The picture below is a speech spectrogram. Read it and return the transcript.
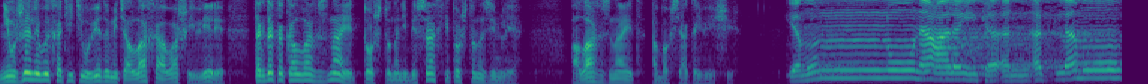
Неужели вы хотите уведомить Аллаха о вашей вере, тогда как Аллах знает то, что на небесах, и то, что на земле? Аллах знает обо всякой вещи. يمنون عليك أن أسلموا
